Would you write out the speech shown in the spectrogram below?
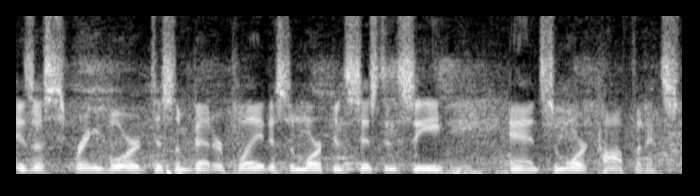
is a springboard to some better play, to some more consistency, and some more confidence.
